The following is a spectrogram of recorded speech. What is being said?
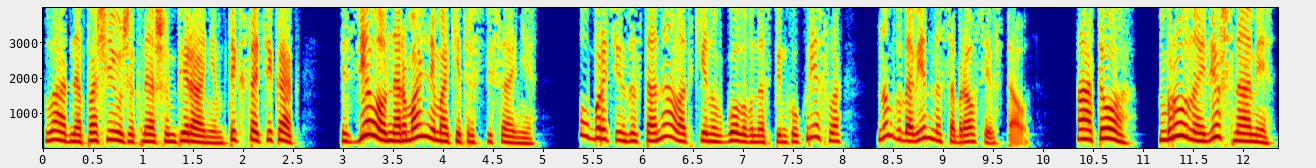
«Ладно, пошли уже к нашим пираньям. Ты, кстати, как? Сделал нормальный макет расписания?» Оборотень застонал, откинув голову на спинку кресла, но мгновенно собрался и встал. «А то, Бруно, идешь с нами.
